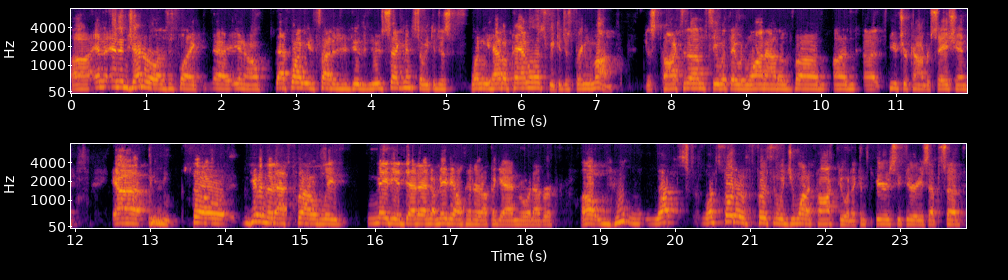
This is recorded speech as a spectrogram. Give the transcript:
Uh, and and in general, it's just like uh, you know that's why we decided to do the news segment so we could just when we have a panelist, we could just bring them on, just talk to them, see what they would want out of uh, a, a future conversation. Uh, so given that that's probably maybe a dead end, or maybe I'll hit her up again or whatever. Uh, what what sort of person would you want to talk to in a conspiracy theories episode?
